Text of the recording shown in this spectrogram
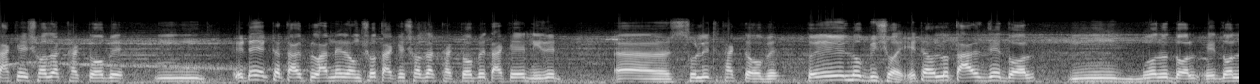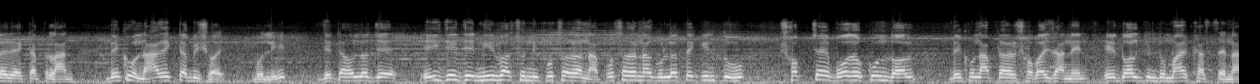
তাকে সজাগ থাকতে হবে। এটাই একটা তার প্ল্যানের অংশ, তাকে সজাগ থাকতে হবে, তাকে নিজের সলিড থাকতে হবে। তো এই হলো বিষয়। এটা হলো তার যে দল বড় দল, এই দলের একটা প্ল্যান দেখুন, আরেকটা বিষয় বলি, যেটা হলো যে এই যে যে নির্বাচনী প্রচারণা, প্রচারণাগুলোতে কিন্তু সবচেয়ে বড় কোন দল? দেখুন আপনারা সবাই জানেন, এই দল কিন্তু মার খাচ্ছে না,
